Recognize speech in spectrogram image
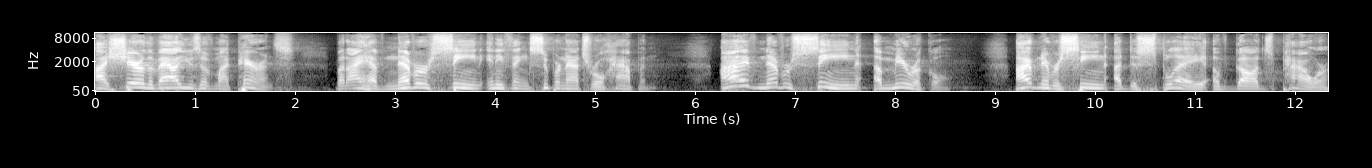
I share the values of my parents but I have never seen anything supernatural happen. I've never seen a miracle. I've never seen a display of God's power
